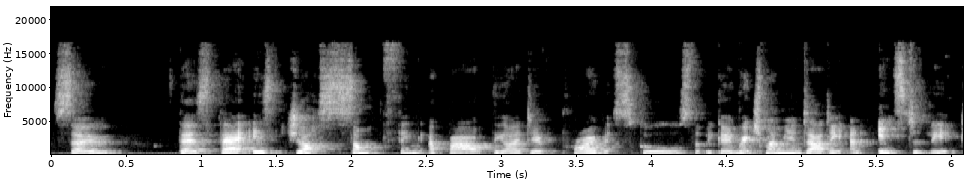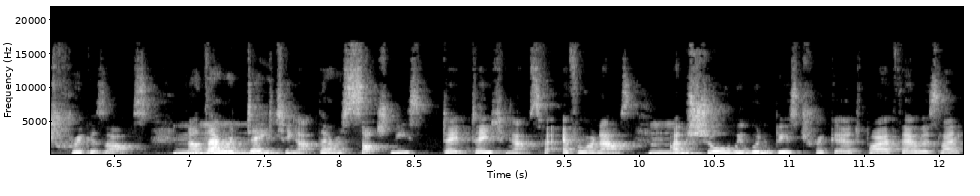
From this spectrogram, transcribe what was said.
so. There's, there is just something about the idea of private schools that we go rich mummy and daddy and instantly it triggers us. Now there are Mm. dating apps. There are such nice da- dating apps for everyone else. Mm. I'm sure we wouldn't be as triggered by if there was like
